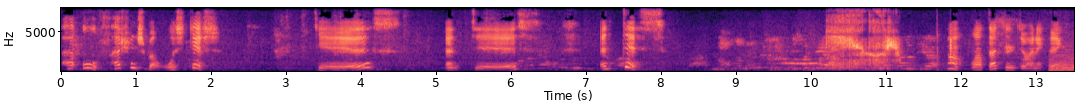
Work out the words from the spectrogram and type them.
Ha- ooh, fashion spell. What's this? This, and this, and this. Oh, well, that didn't do anything.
